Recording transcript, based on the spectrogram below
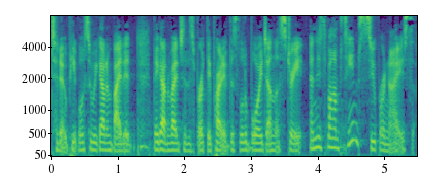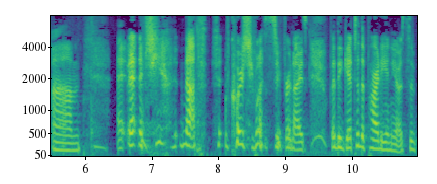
to know people. So we got invited they got invited to this birthday party of this little boy down the street and his mom seems super nice. Um and she not of course she was super nice but they get to the party and you know it's the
